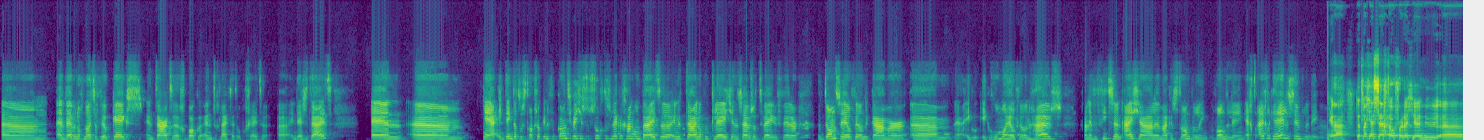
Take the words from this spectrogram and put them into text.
Um, en we hebben nog nooit zoveel cakes en taarten gebakken en tegelijkertijd opgegeten uh, in deze tijd. En um, ja, ik denk dat we straks ook in de vakantie, weet je, s ochtends lekker gaan ontbijten in de tuin op een kleedje. En dan zijn we zo twee uur verder. We dansen heel veel in de kamer. Um, ja, ik, ik rommel heel veel in huis. Gaan even fietsen, een ijsje halen, maken een strandwandeling. Echt eigenlijk hele simpele dingen. Ja, dat wat jij zegt over dat je nu uh,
